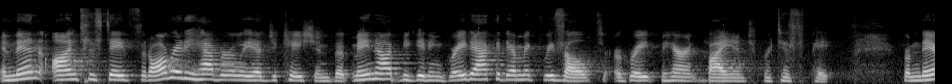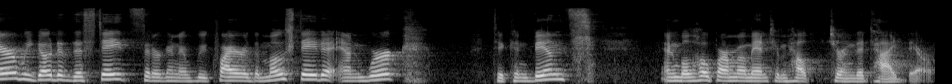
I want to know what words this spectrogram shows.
and then on to states that already have early education but may not be getting great academic results or great parent buy in to participate. From there, we go to the states that are going to require the most data and work to convince, and we'll hope our momentum helps turn the tide there.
